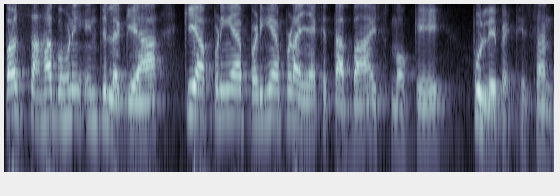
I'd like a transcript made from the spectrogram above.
ਪਰ ਸਾਹਿਬ ਹੁਣੇ ਇੰਜ ਲੱਗਿਆ ਕਿ ਆਪਣੀਆਂ ਪੜੀਆਂ ਪੜਾਈਆਂ ਕਿਤਾਬਾਂ ਇਸ ਮੌਕੇ ਭੁੱਲੇ ਬੈਠੇ ਸਨ।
